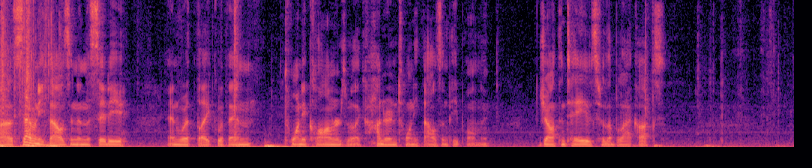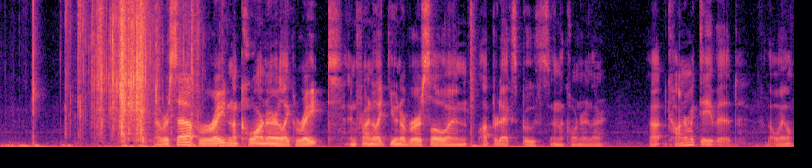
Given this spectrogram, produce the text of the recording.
Uh, 70,000 in the city and with like within 20 kilometers with like 120,000 people only. Jonathan Toews for the Blackhawks. Now we're set up right in the corner, like right in front of like Universal and Upper Decks booths in the corner there. Uh, Connor McDavid for the oil.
